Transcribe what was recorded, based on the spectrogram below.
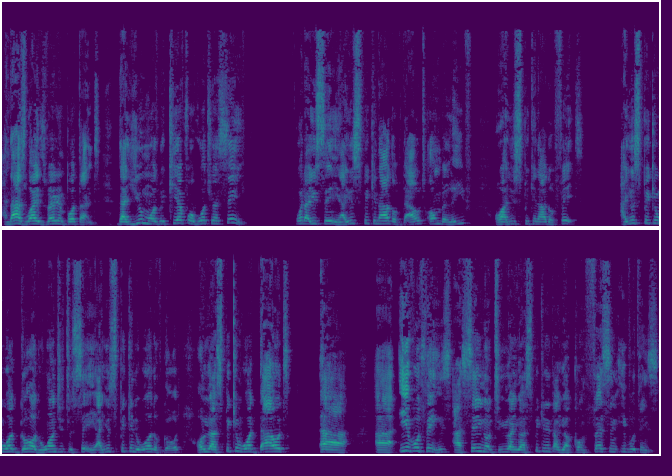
And that's why it's very important that you must be careful of what you are saying. What are you saying? Are you speaking out of doubt, unbelief, or are you speaking out of faith? Are you speaking what God wants you to say? Are you speaking the word of God? Or you are speaking what doubt, uh, uh, evil things are saying unto you, and you are speaking it you are confessing evil things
